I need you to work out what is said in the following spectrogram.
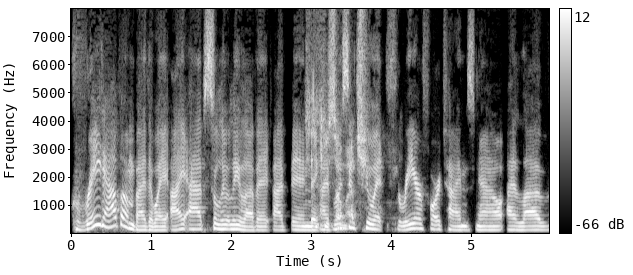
great album, by the way. I absolutely love it. I've been I've so listened much. to it three or four times now. I love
